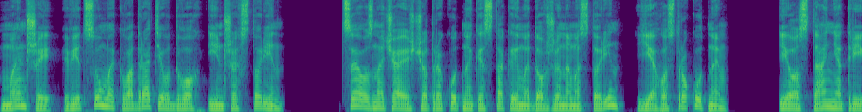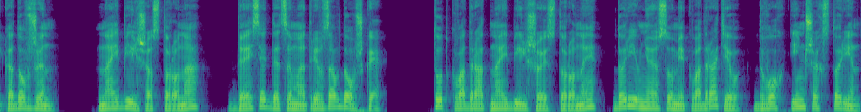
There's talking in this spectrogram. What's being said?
менший від суми квадратів двох інших сторін. Це означає, що трикутники з такими довжинами сторін є гострокутним. І остання трійка довжин. Найбільша сторона 10 дециметрів завдовжки. Тут квадрат найбільшої сторони дорівнює сумі квадратів двох інших сторін.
